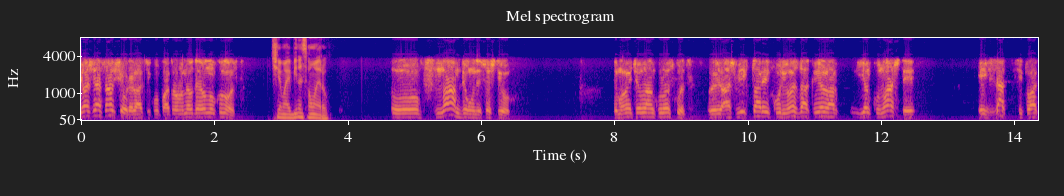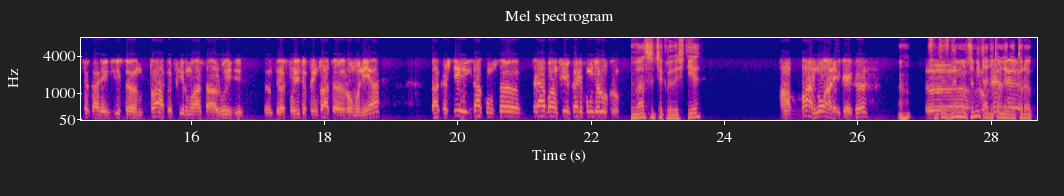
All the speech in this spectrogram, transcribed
eu aș vrea să am și eu relații cu patronul meu, dar eu nu-l cunosc. Ce mai bine sau mai rău? Uh, n-am de unde să știu. De moment ce nu l-am cunoscut. Uh, aș fi tare curios dacă el, ar, el cunoaște exact situația care există în toată firma asta a lui, de- răspândită prin toată România, dacă știe exact cum stă treaba în fiecare punct de lucru. Dumneavoastră ce crede? Știe? Habar nu are, cred că. Aha. Sunteți Uh, nemulțumit, adică în lucrez de- legătură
